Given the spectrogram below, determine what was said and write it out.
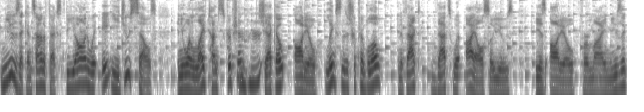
music and sound effects beyond what AE Juice sells, and you want a lifetime subscription, mm -hmm. check out Audio. Links in the description below. And in fact, that's what I also use is Audio for my music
